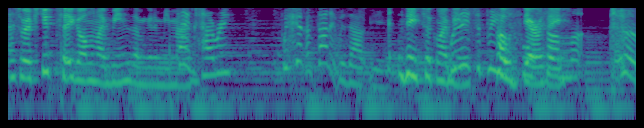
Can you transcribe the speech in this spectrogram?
I swear, if you take all my beans, I'm gonna be mad. Thanks, Harry. We couldn't have done it without you. They took my we beans. beans How dare they? some uh,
